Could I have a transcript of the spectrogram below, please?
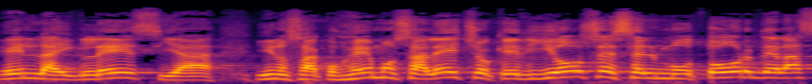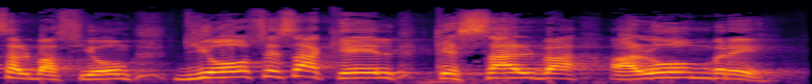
en la iglesia y nos acogemos al hecho que Dios es el motor de la salvación, Dios es aquel que salva al hombre.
